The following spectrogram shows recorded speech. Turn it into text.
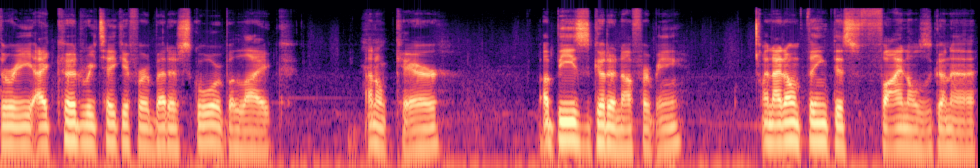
three. I could retake it for a better score, but like, I don't care. A B's good enough for me, and I don't think this final's gonna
